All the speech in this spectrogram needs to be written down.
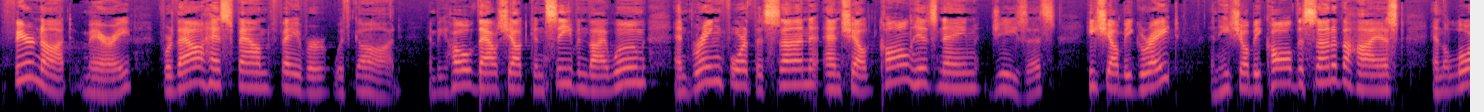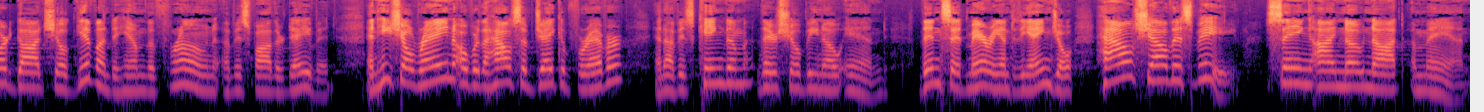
Fear not, Mary, for thou hast found favor with God. And behold, thou shalt conceive in thy womb, and bring forth a son, and shalt call his name Jesus. He shall be great, and he shall be called the Son of the Highest, and the Lord God shall give unto him the throne of his father David. And he shall reign over the house of Jacob forever, and of his kingdom there shall be no end. Then said Mary unto the angel, How shall this be, seeing I know not a man?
